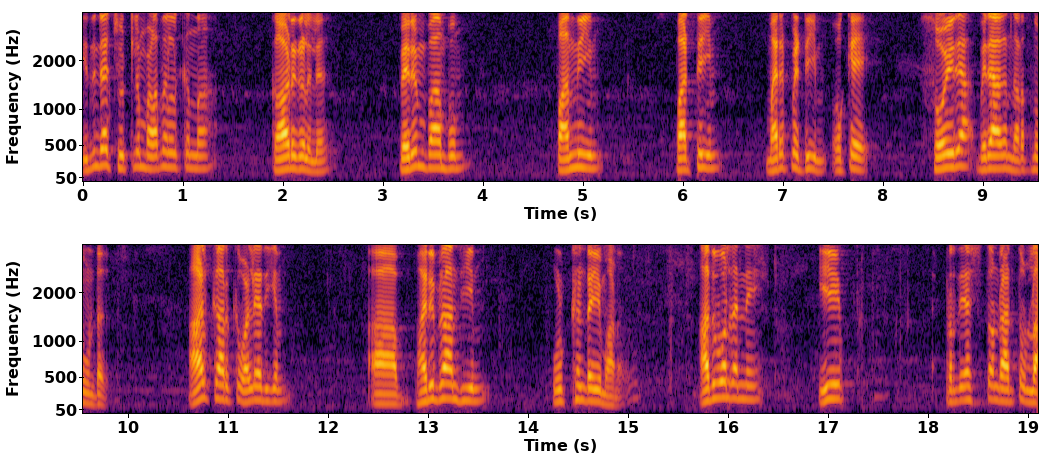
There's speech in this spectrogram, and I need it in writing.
ഇതിന്റെ ചുറ്റിലും വളർന്നു നിൽക്കുന്ന കാടുകളിൽ പെരുമ്പാമ്പും പന്നിയും പട്ടിയും മരപ്പെട്ടിയും ഒക്കെ സ്വൈര വിരാഗം നടത്തുന്നുണ്ട്. ആൾക്കാർക്ക് വളരെയധികം പരിഭ്രാന്തിയും ഉത്കണ്ഠയുമാണ്. അതുപോലെ തന്നെ ഈ പ്രദേശത്തോട് അടുത്തുള്ള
